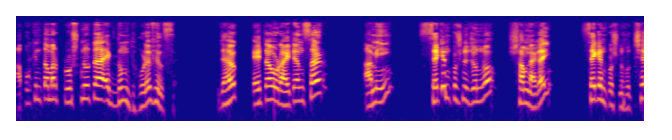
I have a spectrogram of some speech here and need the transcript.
আপু কিন্তু আমার প্রশ্নটা একদম ধরে ফেলছে। যাই হোক এটাও রাইট অ্যান্সার আমি সেকেন্ড প্রশ্নের জন্য সামনে আগাই। সেকেন্ড প্রশ্ন হচ্ছে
